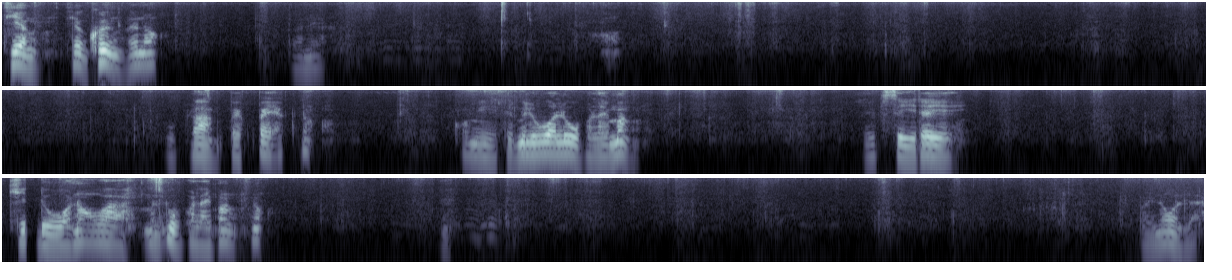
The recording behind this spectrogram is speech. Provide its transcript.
เที่ยงเที่ยงครึ่งแล้วเนาะตอนเนี้ย ร่างแปลกๆเนาะก็มีแต่ไม่รู้ว่ารูปอะไรมั่ง FC ได้ คิดดูเนาะว่ามันรูปอะไรมั่งเนาะไปโน่นแหละ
